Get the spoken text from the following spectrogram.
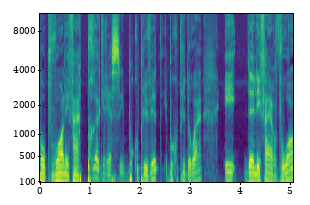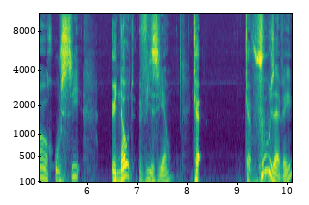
pour pouvoir les faire progresser beaucoup plus vite et beaucoup plus droit et de les faire voir aussi une autre vision que, que vous avez,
